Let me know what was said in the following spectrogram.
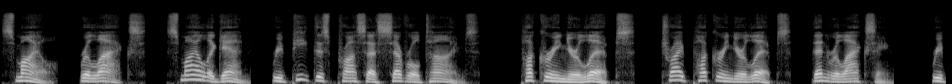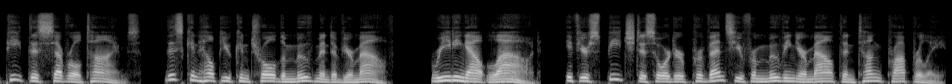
Smile. Relax. Smile again. Repeat this process several times. Puckering your lips. Try puckering your lips, then relaxing. Repeat this several times. This can help you control the movement of your mouth. Reading out loud. If your speech disorder prevents you from moving your mouth and tongue properly,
